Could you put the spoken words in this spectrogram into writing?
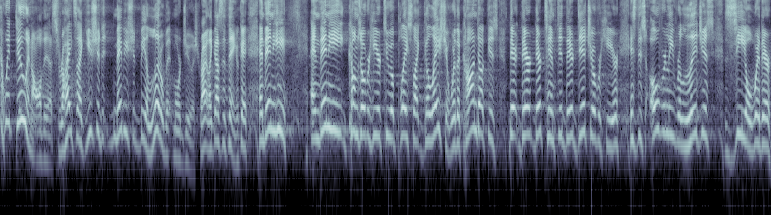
quit doing all this, right? It's like you should maybe you should be a little bit more Jewish, right? Like that's the thing, okay? And then he and then he comes over here to a place like Galatia where the conduct is they're they're they're tempted, their ditch over here is this overly religious zeal where they're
